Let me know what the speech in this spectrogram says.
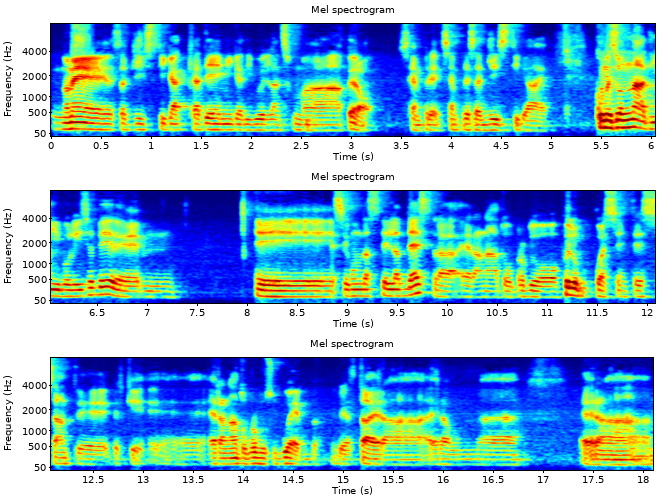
non, è saggistica accademica di quella, insomma, però sempre, sempre saggistica è. Come sono nati, volevi sapere, mm, e Seconda Stella a Destra era nato proprio, quello può essere interessante perché eh, era nato proprio sul web, in realtà era, era, un, eh, era,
